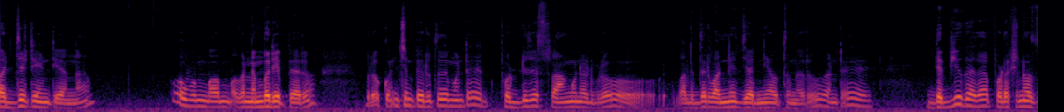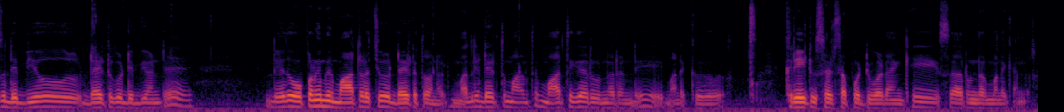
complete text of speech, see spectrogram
బడ్జెట్ ఏంటి అన్న ఒక నెంబర్ చెప్పారు. బ్రో కొంచెం పెరుగుతుందేమంటే ప్రొడ్యూసర్ స్ట్రాంగ్ ఉన్నాడు బ్రో వాళ్ళిద్దరు వన్ ఇయర్ జర్నీ అవుతున్నారు. అంటే డెబ్యూ కదా ప్రొడక్షన్ హౌస్ డెబ్యూ డైరెక్టర్ కూడా డెబ్యూ అంటే లేదు ఓపెన్గా మీరు మాట్లాడచ్చు డైరెక్టర్తో అన్నాడు మళ్ళీ డైరెక్టర్తో మాట్లాడితే మారుతి గారు ఉన్నారండి మనకు క్రియేటివ్ సైడ్ సపోర్ట్ ఇవ్వడానికి సార్ ఉన్నారు మనకి అన్నారు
